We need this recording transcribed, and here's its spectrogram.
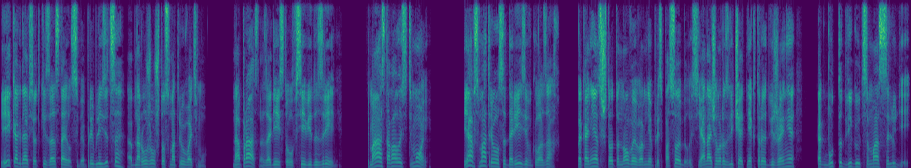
И когда все-таки заставил себя приблизиться, обнаружил, что смотрю во тьму. Напрасно задействовал все виды зрения. Тьма оставалась тьмой. Я всматривался до рези в глазах. Наконец, что-то новое во мне приспособилось. Я начал различать некоторые движения, как будто двигаются массы людей.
